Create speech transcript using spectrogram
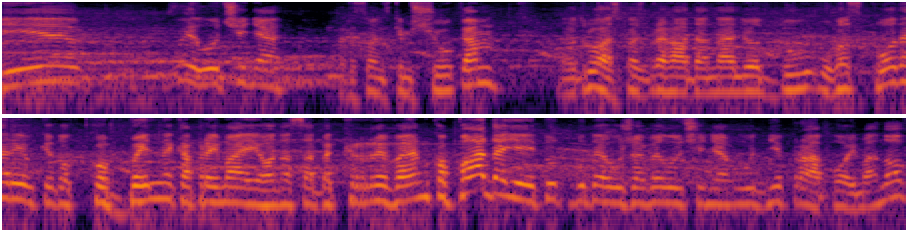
і вилучення херсонським щукам. Друга спецбригада на льоду у господарів. Кидок Кобильника приймає його на себе Кривенко. Падає, і тут буде уже вилучення у Дніпра Пойманов.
